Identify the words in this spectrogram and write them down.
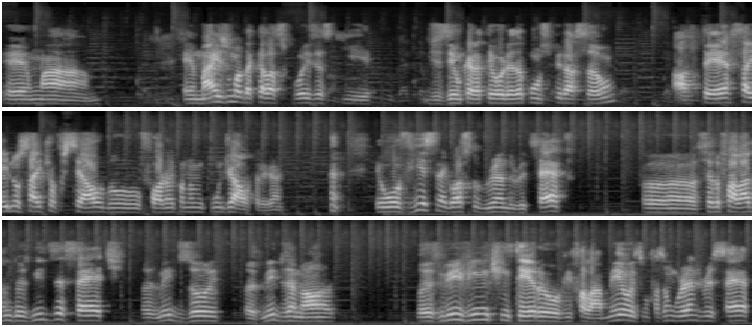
é uma é mais uma daquelas coisas que diziam que era teoria da conspiração até sair no site oficial do Fórum Econômico Mundial, tá ligado? Eu ouvi esse negócio do Grand Reset uh, sendo falado em 2017, 2018, 2019, 2020 inteiro eu ouvi falar, meu, eles vão fazer um Grand Reset,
